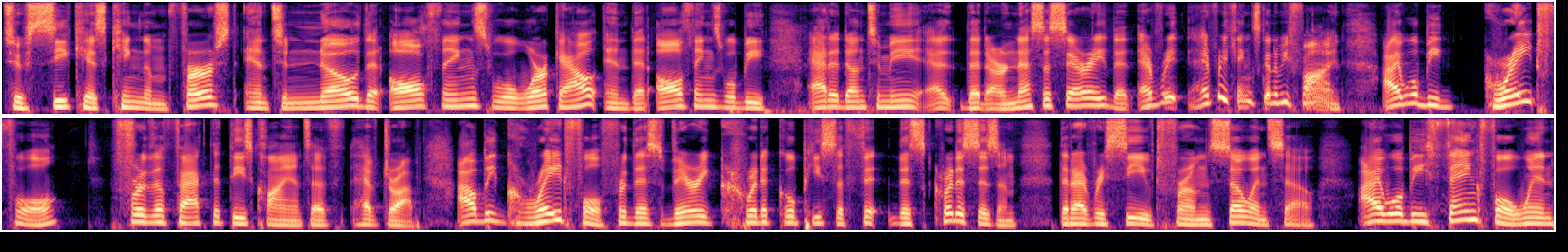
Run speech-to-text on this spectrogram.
To seek his kingdom first and to know that all things will work out and that all things will be added unto me uh, that are necessary, that every everything's going to be fine. I will be grateful for the fact that these clients have, have dropped. I'll be grateful for this very critical piece of fi- this criticism that I've received from so and so. I will be thankful when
